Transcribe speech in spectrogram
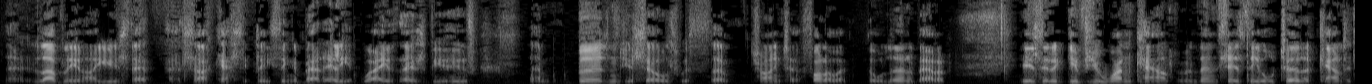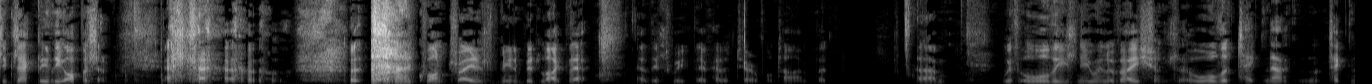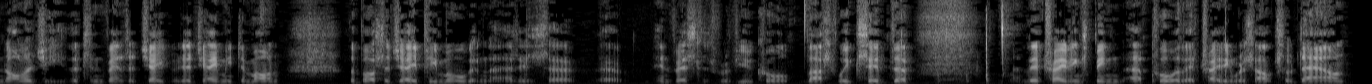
uh, lovely, and I use that uh, sarcastically thing about Elliott Wave. Those of you who've um, burdened yourselves with trying to follow it or learn about it, is that it gives you one count and then says the alternate count is exactly the opposite. Quant traders have been a bit like that uh, this week. They've had a terrible time. But um, with all these new innovations, all the techno- technology that's invented, J- uh, Jamie Dimon, the boss of JP Morgan, at his uh, uh, investors review call last week, said uh, their trading's been uh, poor. Their trading results are down.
